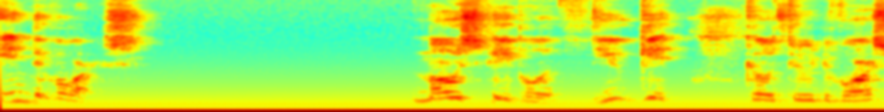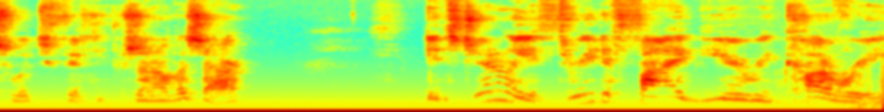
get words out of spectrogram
In divorce, most people, if you get go through divorce, which 50% of us are, it's generally a three to five year recovery,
